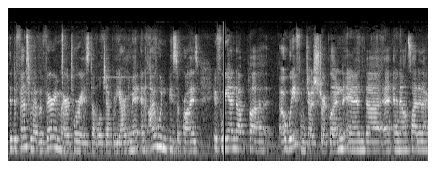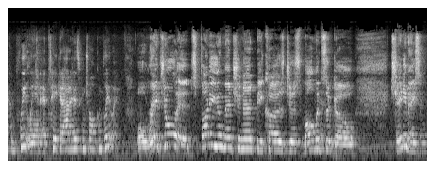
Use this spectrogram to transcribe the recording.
the defense would have a very meritorious double jeopardy argument, and I wouldn't be surprised if we end up uh, away from Judge Strickland and uh, and outside of that completely, and take it out of his control completely. Well, Rachel, it's funny you mention that because just moments ago, Cheney Mason,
